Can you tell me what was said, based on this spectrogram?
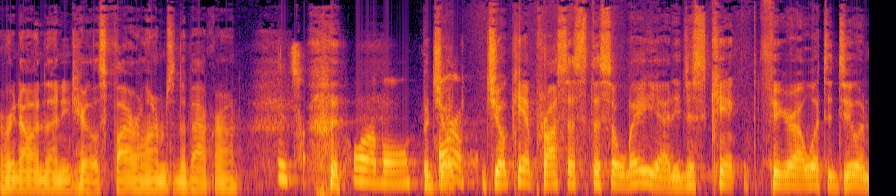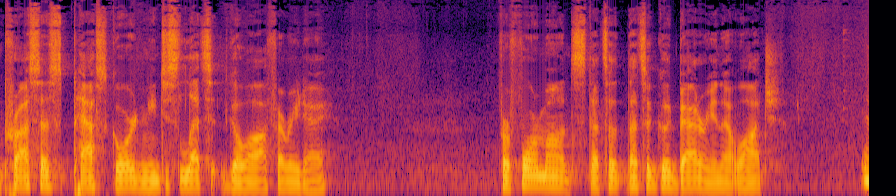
Every now and then you'd hear those fire alarms in the background. It's horrible. But Joe, horrible. Joe can't process this away yet. He just can't figure out what to do and process past Gordon. He just lets it go off every day. For four months, that's a that's a good battery in that watch.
